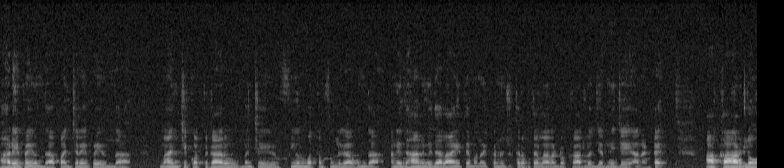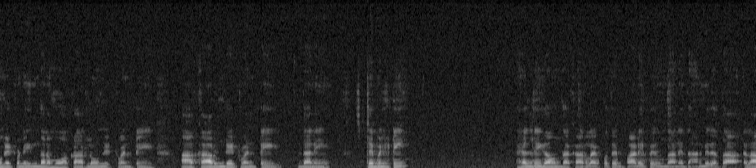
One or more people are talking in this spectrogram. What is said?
పాడైపోయి ఉందా? పంచర్ అయిపోయి ఉందా? మంచి కొత్త కారు మంచి ఫ్యూల్ మొత్తం ఫుల్గా ఉందా అనే దాని మీద ఎలా అయితే మనం ఇక్కడ నుంచి తిరుపతి వెళ్ళాలంటే ఒక కారులో జర్నీ చేయాలంటే ఆ కారులో ఉండేటువంటి ఇంధనము ఆ కారులో ఉండేటువంటి ఆ కారు ఉండేటువంటి దాని స్టెబిలిటీ హెల్దీగా ఉందా కారు లేకపోతే పాడైపోయి ఉందా అనే దాని మీద ఎలా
